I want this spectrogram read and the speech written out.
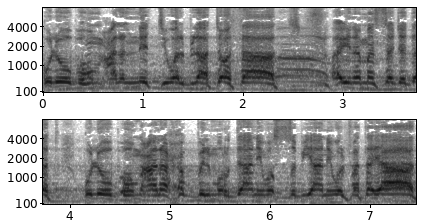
قلوبهم على النت والبلاتوثات أين من سجدت قلوبهم على حب المردان والصبيان والفتيات.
